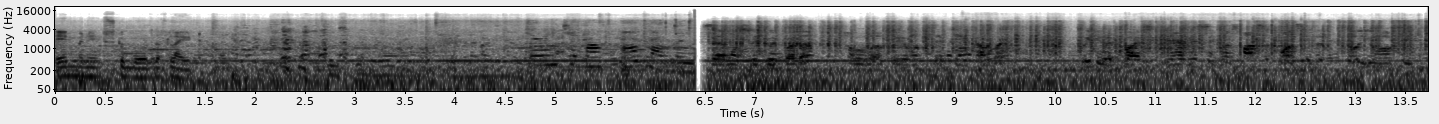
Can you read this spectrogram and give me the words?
ten minutes to board the flight During takeoff and landing, uh, wants to be good brother. However, we want safety and comfort. We do advise that you have your seatbelts fastened once you so you are free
